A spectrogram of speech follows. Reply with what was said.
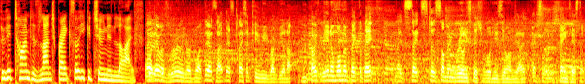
who had timed his lunch break so he could tune in live. Oh, that was a really good one. That's uh, that's classic Kiwi rugby, and both men and women back to back. That's that's just something really special for New Zealand. You know, absolutely fantastic.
